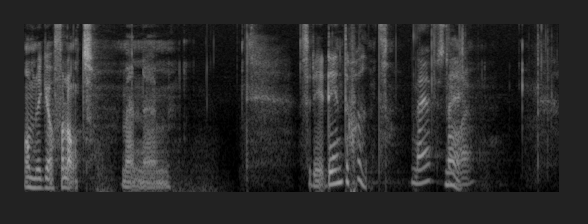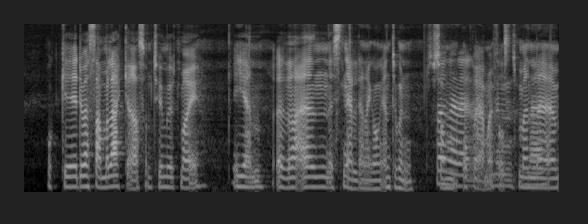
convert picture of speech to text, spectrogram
Om det går för långt. Men... ehm, så det, det är inte skönt. Nej, jag förstår Nej. Och eh, det var samma läkare som tog emot mig igen. En snäll denna gång, inte hon som Nej, nej, nej, opererade mig men- först. Men nej. eh,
